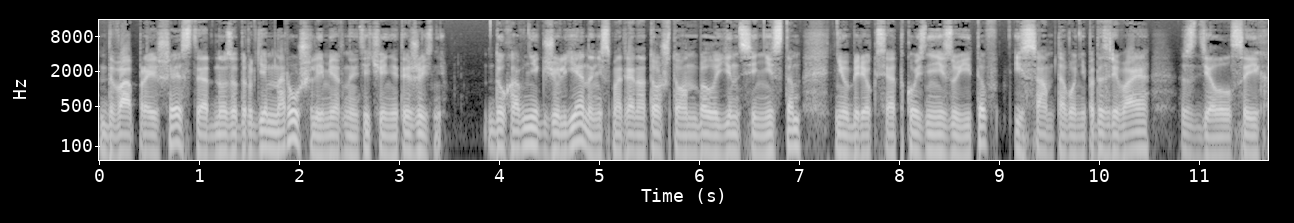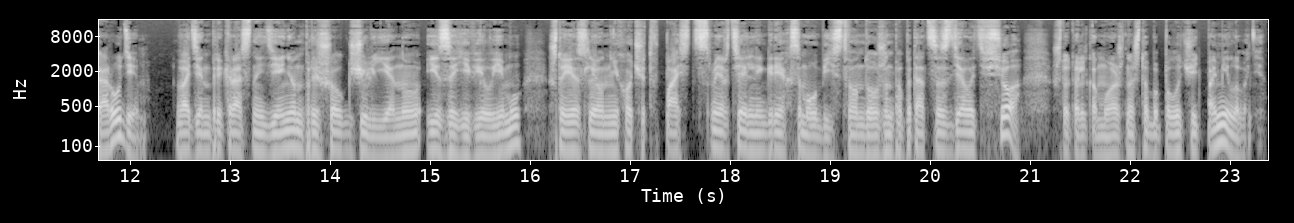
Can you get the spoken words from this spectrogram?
Два происшествия одно за другим нарушили мирное течение этой жизни. Духовник Жюльена, несмотря на то, что он был янсинистом, не уберегся от козни иезуитов и, сам того не подозревая, сделался их орудием. В один прекрасный день он пришел к Жюльену и заявил ему, что если он не хочет впасть в смертельный грех самоубийства, он должен попытаться сделать все, что только можно, чтобы получить помилование.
